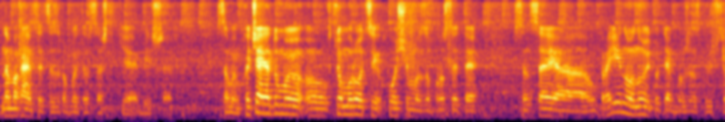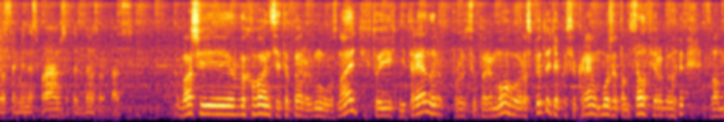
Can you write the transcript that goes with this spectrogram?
намагаємося це зробити все ж таки більше самим. Хоча я думаю, в цьому році хочемо запросити сенсея Україну, ну і тут якби вже скоріш всього самі не справимося, то будемо звертатися. Ваші вихованці тепер ну, знають, хто їхній тренер про цю перемогу, розпитують якось окремо, може там селфі робили з вами.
